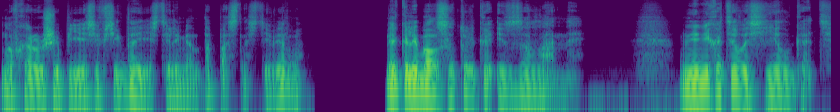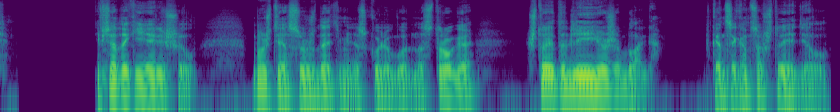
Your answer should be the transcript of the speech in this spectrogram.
Но в хорошей пьесе всегда есть элемент опасности, верно? Я колебался только из-за Ланы. Мне не хотелось ей лгать. И все-таки я решил, можете осуждать меня сколь угодно строго, что это для ее же блага. В конце концов, что я делал?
